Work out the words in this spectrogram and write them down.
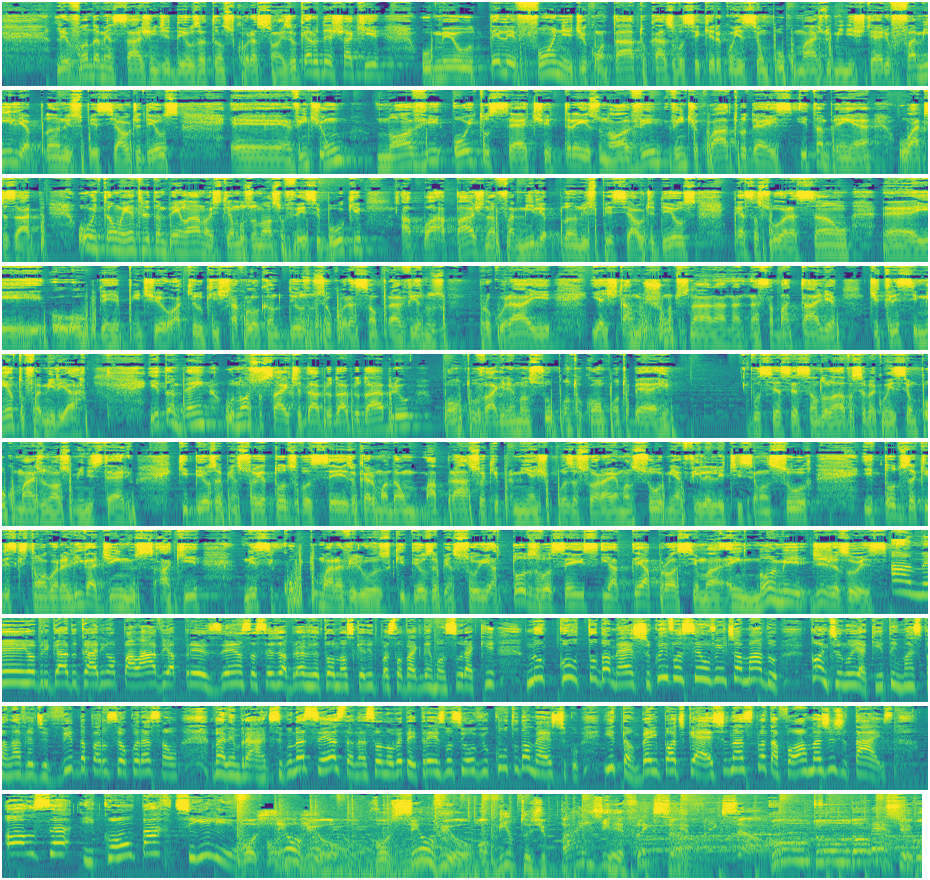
levando a mensagem de Deus a tantos corações. Eu quero deixar aqui o meu telefone telefone de contato, caso você queira conhecer um pouco mais do Ministério Família Plano Especial de Deus, é 21 987 39 2410 e também é o WhatsApp. Ou então entre também lá, nós temos o nosso Facebook, a, a página Família Plano Especial de Deus, peça sua oração, né, e, ou, ou de repente aquilo que está colocando Deus no seu coração para vir nos procurar e, e estarmos juntos na, na, nessa batalha de crescimento familiar. E também o nosso site www.wagnermansur.com.br você acessando lá, você vai conhecer um pouco mais do nosso ministério. Que Deus abençoe a todos vocês. Eu quero mandar um abraço aqui para minha esposa Soraya Mansur, minha filha Letícia Mansur e todos aqueles que estão agora ligadinhos aqui nesse culto maravilhoso. Que Deus abençoe a todos vocês e até a próxima, em nome de Jesus. Amém. Obrigado, carinho, a palavra e a presença. Seja breve retorno, nosso querido pastor Wagner Mansur aqui no culto doméstico. E você, ouvinte amado, continue aqui, tem mais palavras palavra de vida para o seu coração. Vai lembrar, de segunda a sexta, na sua 93, você ouve o culto doméstico e também podcast nas plataformas digitais. Ouça e compartilhe. Você ouviu? Você ouviu? Momentos de paz e reflexão. reflexão. Culto doméstico.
